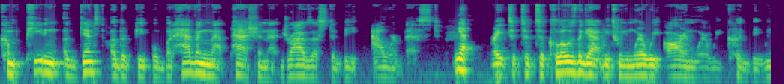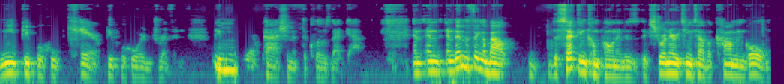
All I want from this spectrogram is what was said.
competing against other people, but having that passion that drives us to be our best. Yeah right? To, to, to close the gap between where we are and where we could be. We need people who care, people who are driven, people mm-hmm. who are passionate to close that gap. And, and, and then the thing about the second component is extraordinary teams have a common goal.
